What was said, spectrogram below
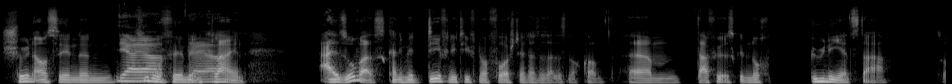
schön aussehenden Ja. Kinofilme Ja, in ja. klein. All sowas kann ich mir definitiv noch vorstellen, dass das alles noch kommt. Ähm, dafür ist genug Bühne jetzt da. So.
